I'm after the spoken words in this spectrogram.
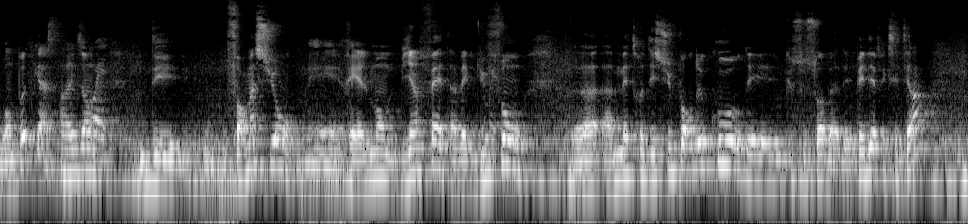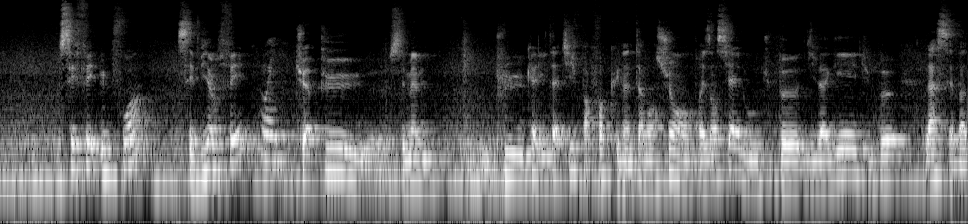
ou en podcast par exemple des, formations mais réellement bien faites avec du fond euh, à mettre des supports de cours des, que ce soit bah, des PDF etc c'est fait une fois c'est bien fait. Tu as pu c'est même plus qualitatif parfois qu'une intervention en présentiel où tu peux divaguer tu peux là c'est va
